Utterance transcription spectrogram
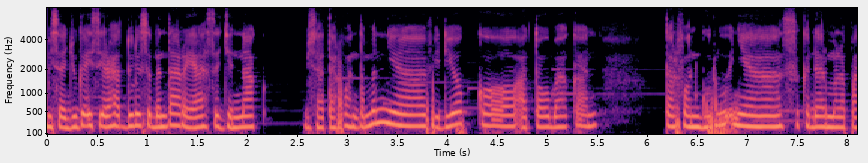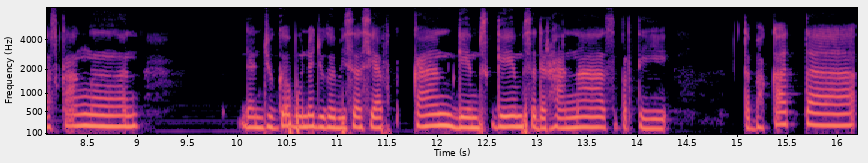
bisa juga istirahat dulu sebentar ya sejenak bisa telepon temennya video call atau bahkan telepon gurunya sekedar melepas kangen. Dan juga bunda juga bisa siapkan games-games sederhana seperti tebak kata.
